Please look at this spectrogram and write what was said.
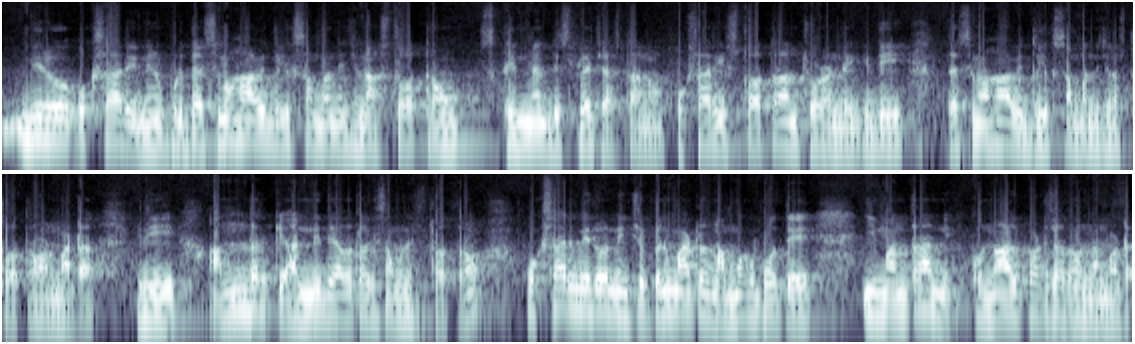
మీరు ఒకసారి నేను ఇప్పుడు దశమహావిద్యులకు సంబంధించిన స్తోత్రం స్క్రీన్ మీద డిస్ప్లే చేస్తాను. ఒకసారి ఈ స్తోత్రాన్ని చూడండి. ఇది దశమహావిద్యులకు సంబంధించిన స్తోత్రం అనమాట ఇది అందరికీ అన్ని దేవతలకు సంబంధించిన స్తోత్రం. ఒకసారి మీరు నేను చెప్పిన మాటలు నమ్మకపోతే ఈ మంత్రాన్ని కొన్నాళ్ళ పాటు చదవండి అనమాట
